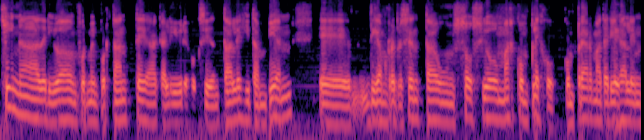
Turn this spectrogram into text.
China ha derivado en forma importante a calibres occidentales y también, eh, digamos, representa un socio más complejo. Comprar material en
